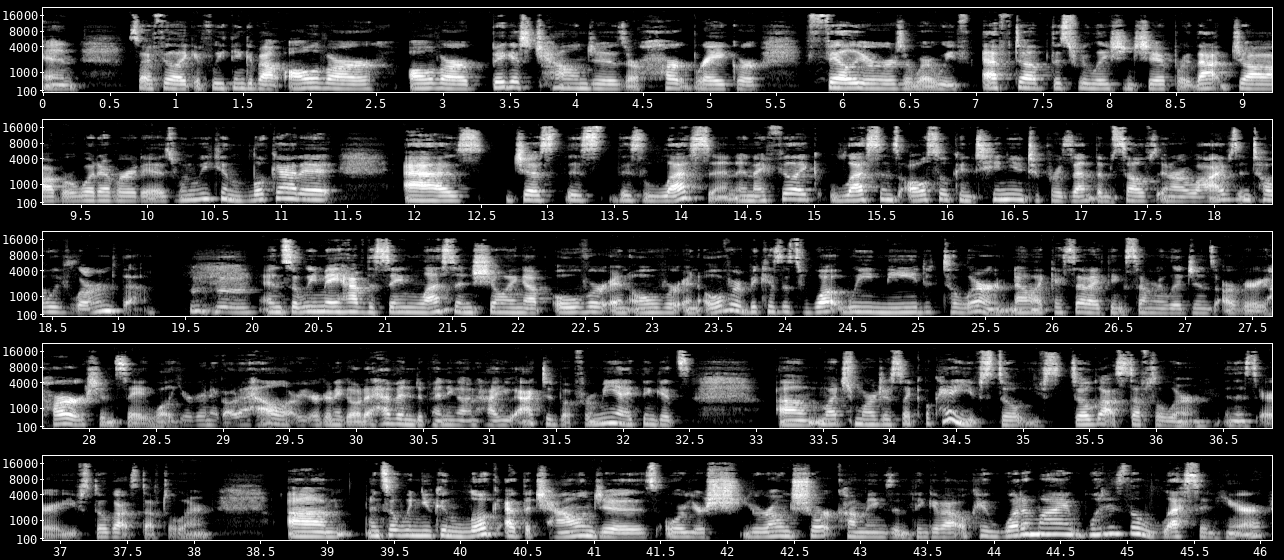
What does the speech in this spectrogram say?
And so i feel like if we think about all of our all of our biggest challenges or heartbreak or failures or where we've effed up this relationship or that job or whatever it is when we can look at it as just this this lesson and i feel like lessons also continue to present themselves in our lives until we've learned them Mm-hmm. and so we may have the same lesson showing up over and over and over because it's what we need to learn. Now, like I said, I think some religions are very harsh and say, well, you're going to go to hell or you're going to go to heaven depending on how you acted. But for me, I think it's um, much more just like, okay, you've still you've still got stuff to learn in this area. You've still got stuff to learn. Um, and so when you can look at the challenges or your your own shortcomings and think about, okay, what am I? What is the lesson here?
